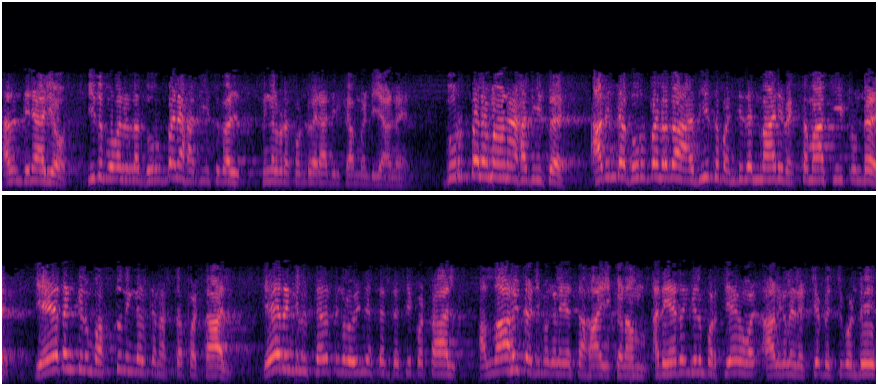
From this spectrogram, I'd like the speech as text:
അതെന്തിനാരിയോ ഇതുപോലുള്ള ദുർബല ഹദീസുകൾ നിങ്ങളിവിടെ കൊണ്ടുവരാതിരിക്കാൻ വേണ്ടിയാണ്. ദുർബലമാണ് ഹദീസ്. അതിന്റെ ദുർബലത ഹദീസ് പണ്ഡിതന്മാർ വ്യക്തമാക്കിയിട്ടുണ്ട്. ഏതെങ്കിലും വസ്തു നിങ്ങൾക്ക് നഷ്ടപ്പെട്ടാൽ ഏതെങ്കിലും സ്ഥലത്ത് നിങ്ങൾ ഒഴിഞ്ഞ സ്ഥലത്ത് എത്തിപ്പെട്ടാൽ അള്ളാഹുവിന്റെ അടിമകളെ സഹായിക്കണം. അത് ഏതെങ്കിലും പ്രത്യേക ആളുകളെ ലക്ഷ്യം വെച്ചുകൊണ്ട്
